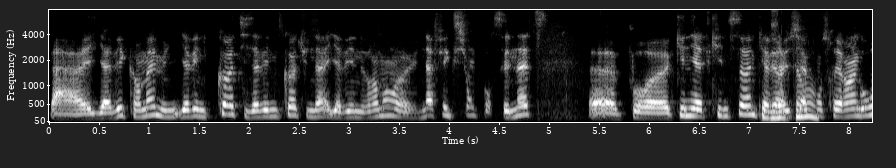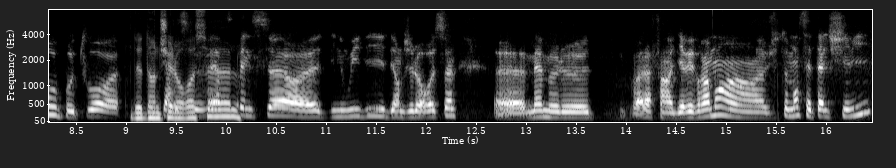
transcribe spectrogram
bah, il y avait quand même une, il y avait une cote, ils avaient une cote, une, il y avait une, vraiment une affection pour ces Nets pour euh, Kenny Atkinson qui avait réussi à construire un groupe autour euh, de D'Angelo Russell, Spencer, Dinwiddie, D'Angelo Russell, même le voilà, enfin il y avait vraiment justement cette alchimie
